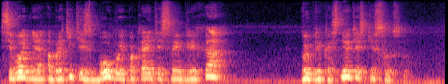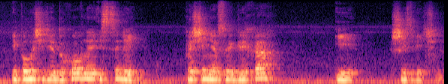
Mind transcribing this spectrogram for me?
сегодня обратитесь к Богу и покаетесь в своих грехах, вы прикоснетесь к Иисусу и получите духовное исцеление, прощение в своих грехах и жизнь вечную.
